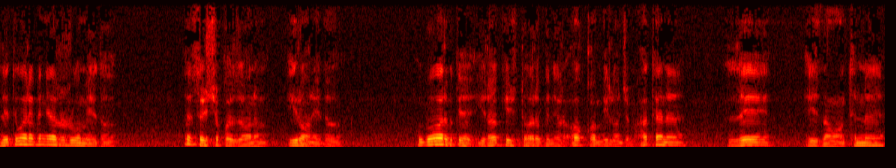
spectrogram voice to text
لیتواره بنی رومی از شق زانم ایرانی دا و بوار بکه ایراکیش دواره بنی آقا میلون جمعت هنه لی ایز نوانتن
